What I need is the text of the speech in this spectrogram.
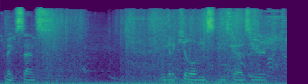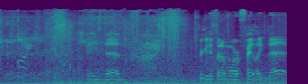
Which makes sense. We gotta kill all these these guys here. Okay, he's dead. Figured to put up more fight like that.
